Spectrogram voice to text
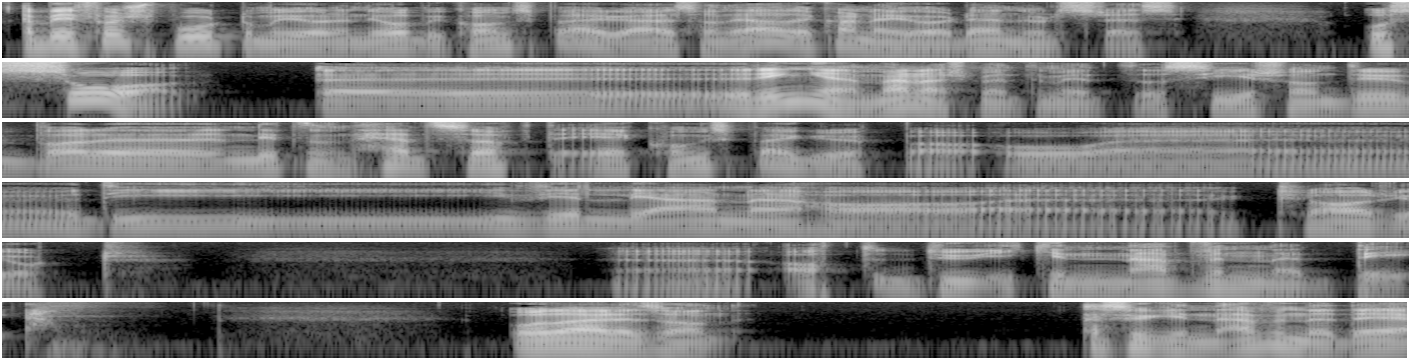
jeg ble først spurt om å gjøre en jobb i Kongsberg, og jeg er sånn Ja, det kan jeg gjøre, det er null stress. Og så eh, ringer managementet mitt og sier sånn Du, bare en liten sånn heads up, det er Kongsberg-gruppa, og eh, de vil gjerne ha eh, klargjort eh, at du ikke nevner det. Og da er det sånn jeg skal ikke nevne det,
